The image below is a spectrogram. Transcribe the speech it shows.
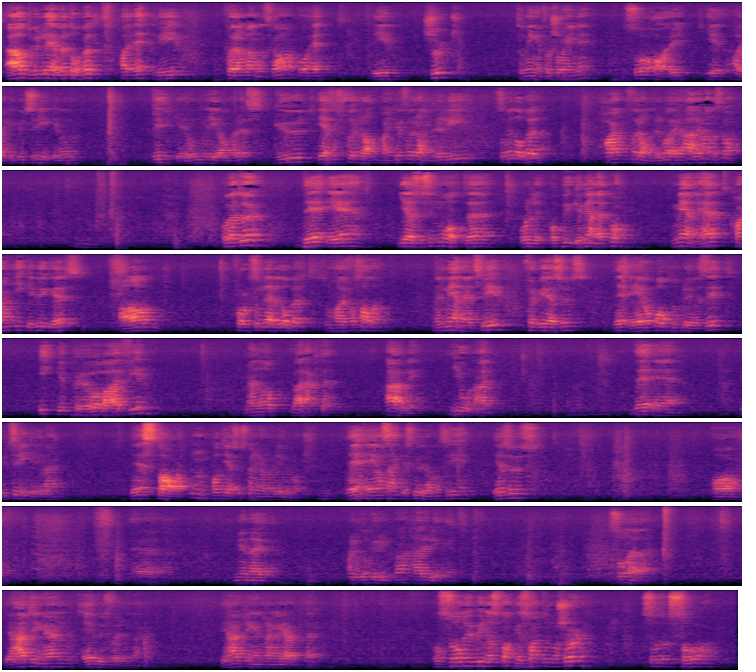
jeg og du lever dobbelt, har ett liv foran mennesker og ett liv skjult, som ingen får se inn i, så har ikke, har ikke Guds rike noe virkerom i livet vårt. Gud, Jesus, kan ikke forandre liv som er dobbel. Han forandrer bare ærlige mennesker. Og vet du, det er Jesus sin måte å, å bygge menighet på. Menighet kan ikke bygges av folk som lever dobbelt, som har fasader. Men menighetsliv, følge Jesus, det er å åpne opp livet sitt. Ikke prøve å være fin, men å være ekte. Ærlig. Jordnær. Det er Guds rikelivet. Det er starten på at Jesus kan gjøre noe i livet vårt. Det er å senke skuldrene og si 'Jesus' og eh, mine alle dere rundt meg, her er livet mitt. Sånn er det. De her tingene er utfordrende. De her tingene trenger hjelp til. Og så når vi begynner å snakke sant om oss sjøl, så, så,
